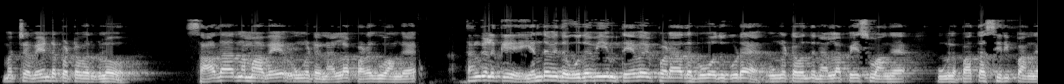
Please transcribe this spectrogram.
மற்ற வேண்டப்பட்டவர்களோ சாதாரணமாகவே உங்கள்கிட்ட நல்லா பழகுவாங்க. தங்களுக்கு எந்தவித உதவியும் தேவைப்படாத போது கூட உங்கள்கிட்ட வந்து நல்லா பேசுவாங்க. உங்களை பார்த்தா சிரிப்பாங்க.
